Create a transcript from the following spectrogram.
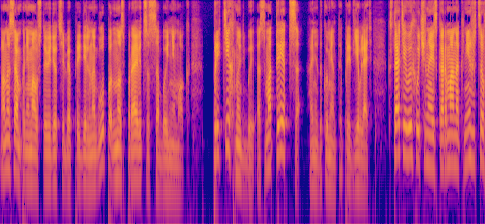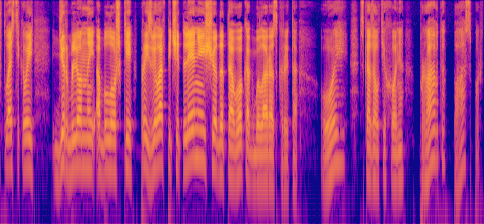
Он и сам понимал, что ведет себя предельно глупо, но справиться с собой не мог притихнуть бы, осмотреться, а не документы предъявлять. Кстати, выхваченная из кармана книжица в пластиковой гербленной обложке произвела впечатление еще до того, как была раскрыта. «Ой», — сказал Тихоня, — «правда, паспорт».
